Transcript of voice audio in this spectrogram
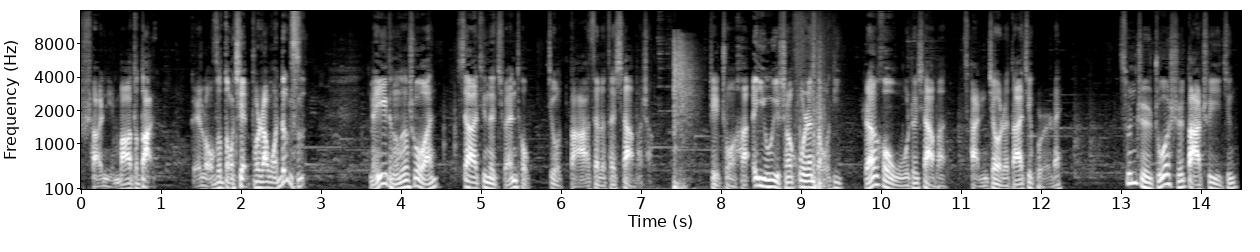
杀你妈的蛋！给老子道歉，不然我弄死！”没等他说完。夏天的拳头就打在了他下巴上，这壮汉哎呦一声，忽然倒地，然后捂着下巴惨叫着打起滚来。孙志着实大吃一惊，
